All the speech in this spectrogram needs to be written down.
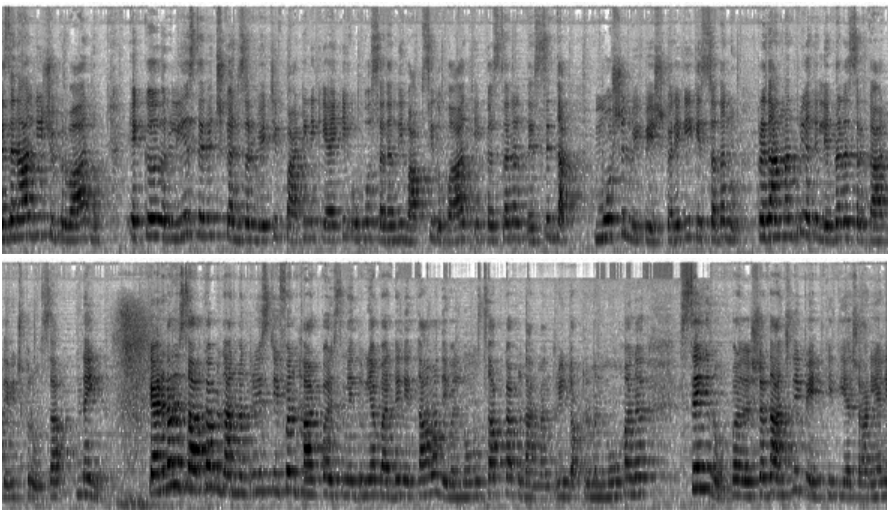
ਇਸ ਦੇ ਨਾਲ ਹੀ ਸ਼ੁੱਕਰਵਾਰ ਨੂੰ ਇੱਕ ਰਿਲੀਜ਼ ਦੇ ਵਿੱਚ ਕੰਜ਼ਰਵੇਟਿਵ ਪਾਰਟੀ ਨੇ ਕਿਹਾ ਕਿ ਉਹ ਸਦਨ ਦੀ ਵਾਪਸੀ ਤੋਂ ਬਾਅਦ ਇੱਕ ਸਰਲ ਤੇ ਸਿੱਧਾ ਮੋਸ਼ਨ ਵੀ ਪੇਸ਼ ਕਰੇਗੀ ਕਿ ਸਦਨ ਨੂੰ ਪ੍ਰਧਾਨ ਮੰਤਰੀ ਅਤੇ ਲਿਬਰਲ ਸਰਕਾਰ ਦੇ ਵਿੱਚ ਭਰੋਸਾ ਨਹੀਂ ਹੈ। ਕੈਨੇਡਾ ਦੇ ਸਾਬਕਾ ਪ੍ਰਧਾਨ ਮੰਤਰੀ ਸਟੀਫਨ ਹਾਰਪਰ ਸਮੇਤ ਦੁਨੀਆ ਭਰ ਦੇ ਨੇਤਾਵਾਂ ਦੇ ਵੱਲੋਂ ਸਾਬਕਾ ਪ੍ਰਧਾਨ ਮੰਤਰੀ ਡਾਕਟਰ ਮਨਮੋਹਨ ਸਿੰਘ ਨੂੰ ਸ਼ਰਧਾਂਜਲੀ ਭੇਂਟ ਕੀਤੀਆਂ ਜਾ ਰਹੀਆਂ ਨੇ।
